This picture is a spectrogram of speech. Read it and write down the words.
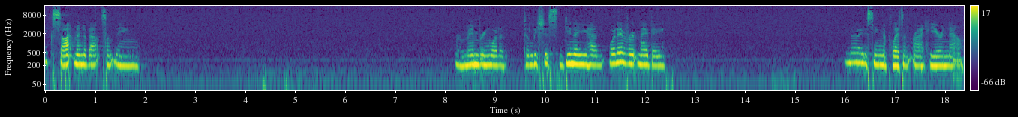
excitement about something. Remembering what a delicious dinner you had, whatever it may be. Noticing the pleasant right here and now.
